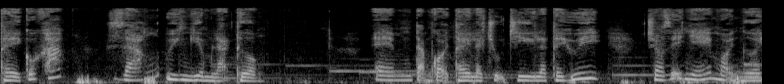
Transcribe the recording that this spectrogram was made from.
thầy có khác dáng uy nghiêm lạ thường. Em tạm gọi thầy là trụ trì là thầy Huy, Cho dễ nhé mọi người.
